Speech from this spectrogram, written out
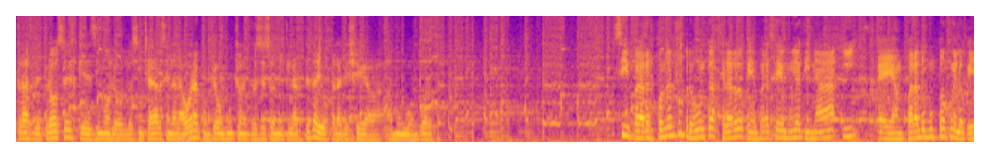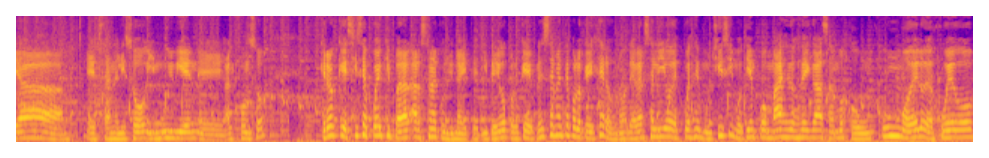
trust the process que decimos los, los hinchas de Arsenal ahora, confiamos mucho en el proceso de Mikel Arteta y ojalá que llegue a muy buen puerto. Sí, para responder tu pregunta, Gerardo, que me parece muy atinada y eh, amparándome un poco en lo que ya este, analizó y muy bien eh, Alfonso, creo que sí se puede equiparar Arsenal con United. Y te digo por qué. Precisamente por lo que dijeron, ¿no? De haber salido después de muchísimo tiempo, más de dos décadas, ambos con un, un modelo de juego,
